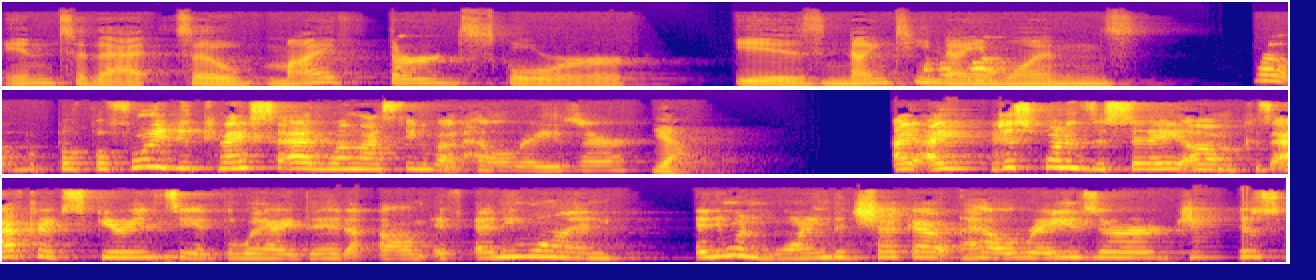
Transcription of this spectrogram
into that. So my third score is 1991's. well but before you do can i add one last thing about hellraiser Yeah, I, I just wanted to say, um, because after experiencing it the way I did, um, if anyone anyone wanting to check out Hellraiser, just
